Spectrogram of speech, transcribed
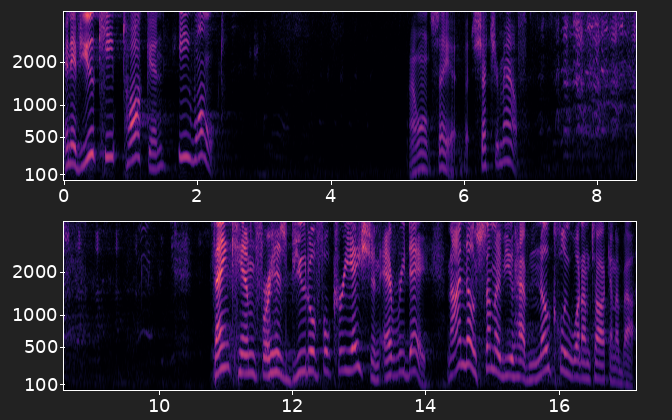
And if you keep talking, he won't. I won't say it, but shut your mouth. Thank Him for His beautiful creation every day. Now, I know some of you have no clue what I'm talking about,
